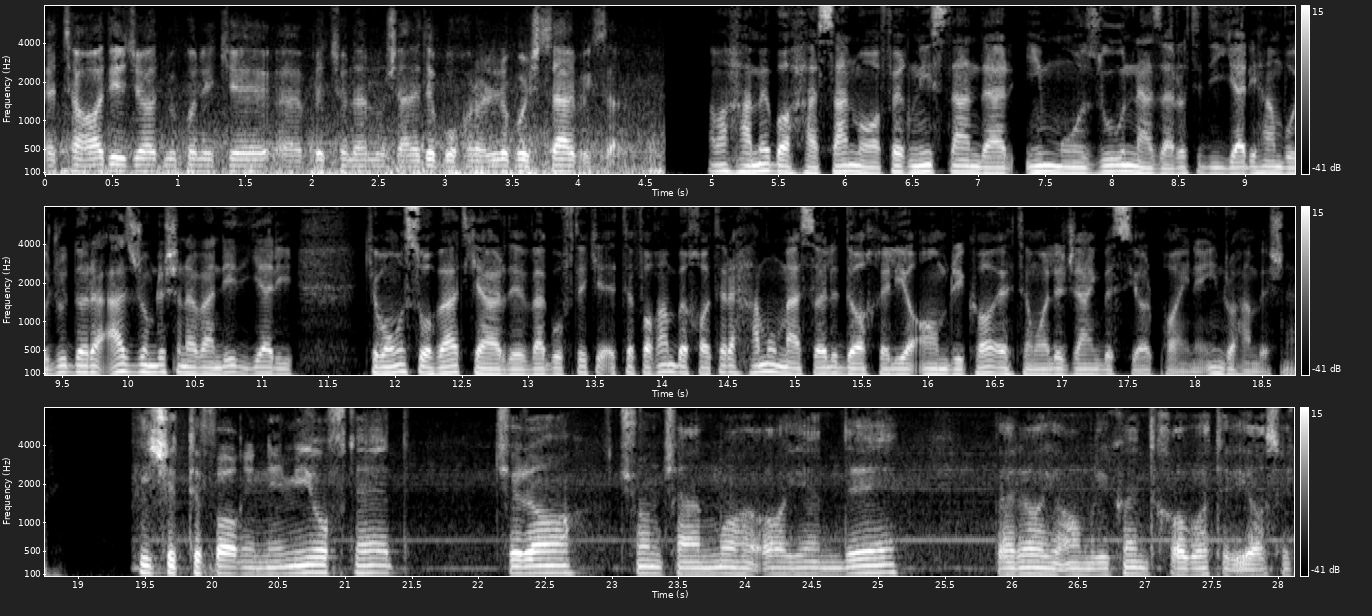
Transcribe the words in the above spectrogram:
اتحاد ایجاد می‌کنه که بتونن اون شرایط بحرانی رو پشت سر بگذارن. اما همه با حسن موافق نیستن. در این موضوع نظرات دیگری هم وجود داره از جمله شنونده دیگری که با ما صحبت کرده و گفته که اتفاقا به خاطر همون مسائل داخلی آمریکا احتمال جنگ بسیار پایینه. این رو هم بشنویم. هیچ اتفاقی نمیافتد. چرا؟ چون چند ماه آینده برای آمریکا انتخابات ریاست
